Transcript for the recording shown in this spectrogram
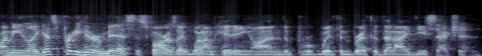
I mean like that's pretty hit or miss as far as like what I'm hitting on the width and breadth of that ID section.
